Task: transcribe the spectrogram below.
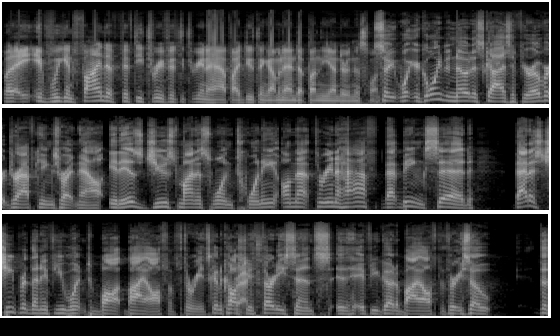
But if we can find a 53, 53 and a half, I do think I'm going to end up on the under in this one. So what you're going to notice, guys, if you're over at DraftKings right now, it is juiced minus 120 on that three and a half. That being said, that is cheaper than if you went to buy, buy off of three. It's going to cost you 30 cents if you go to buy off the three. So the,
